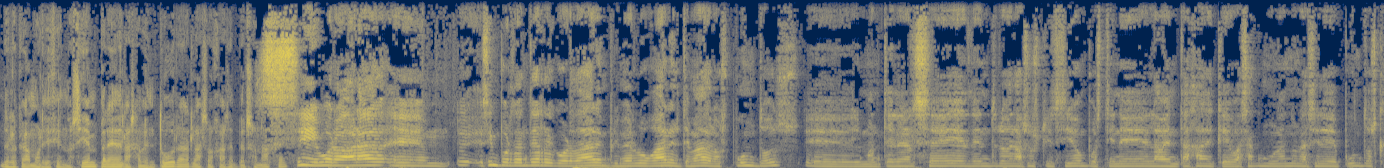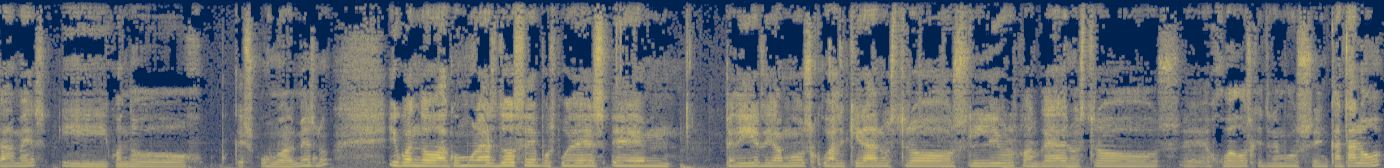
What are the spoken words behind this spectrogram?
lo que vamos diciendo siempre, de las aventuras, las hojas de personaje? Sí, bueno, ahora eh, es importante recordar, en primer lugar, el tema de los puntos. Eh, el mantenerse dentro de la suscripción, pues tiene la ventaja de que vas acumulando una serie de puntos cada mes y cuando que es uno al mes, ¿no? Y cuando acumulas 12, pues puedes eh, pedir, digamos, cualquiera de nuestros libros, cualquiera de nuestros eh, juegos que tenemos en catálogo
